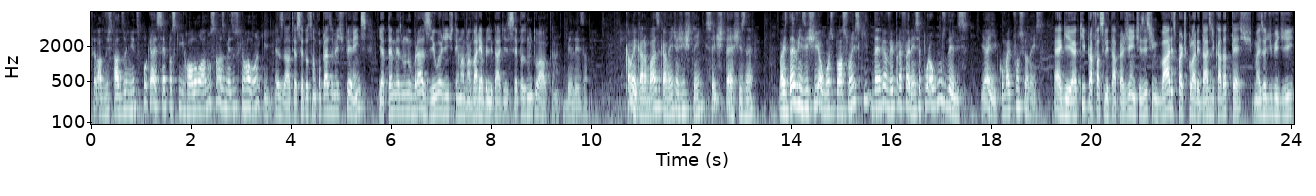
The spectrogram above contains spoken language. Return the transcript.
sei lá, dos Estados Unidos, porque as cepas que rolam lá não são as mesmas que rolam aqui. Exato, e as cepas são completamente diferentes e até mesmo no Brasil a gente tem uma, uma variabilidade de cepas muito alta. Né? Beleza. Calma aí, cara, basicamente a gente tem seis testes, né? Mas devem existir algumas situações que deve haver preferência por alguns deles. E aí, como é que funciona isso? É, Gui, aqui para facilitar para a gente, existem várias particularidades de cada teste, mas eu dividi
